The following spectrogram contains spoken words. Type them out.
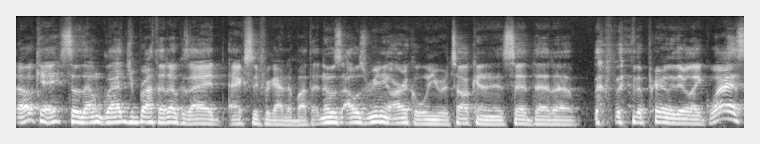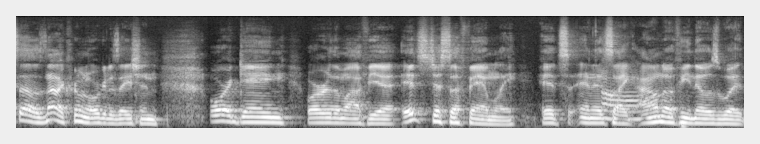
Okay, so I'm glad you brought that up because I had actually forgotten about that. And it was I was reading an article when you were talking, and it said that uh, apparently they're like YSL is not a criminal organization, or a gang, or the mafia. It's just a family. It's and it's like I don't know if he knows what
